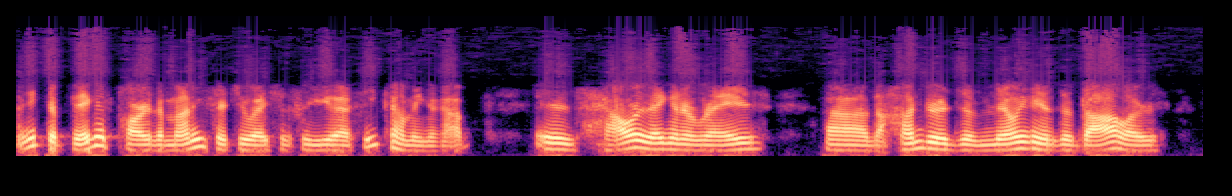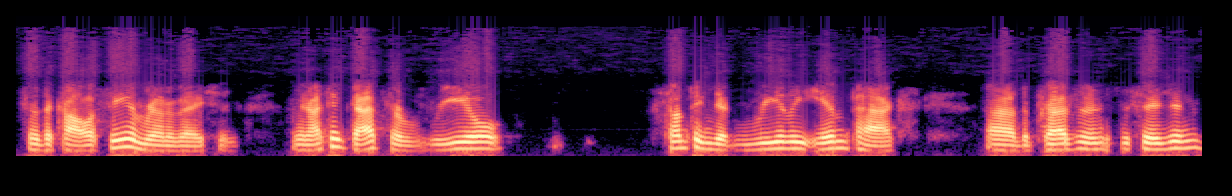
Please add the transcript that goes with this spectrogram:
I think the biggest part of the money situation for USC coming up is how are they going to raise uh, the hundreds of millions of dollars for the Coliseum renovation? I mean, I think that's a real something that really impacts uh, the president's decision,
